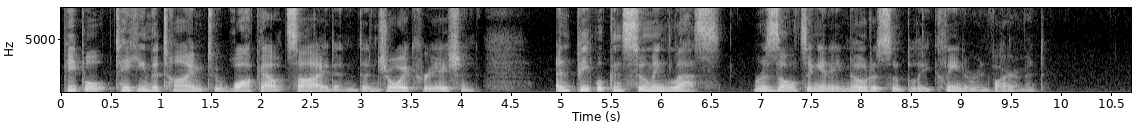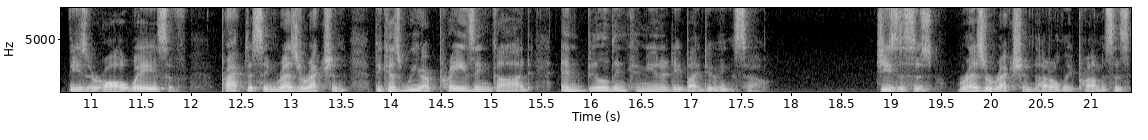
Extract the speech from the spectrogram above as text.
people taking the time to walk outside and enjoy creation, and people consuming less, resulting in a noticeably cleaner environment. These are all ways of practicing resurrection because we are praising God and building community by doing so. Jesus' resurrection not only promises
